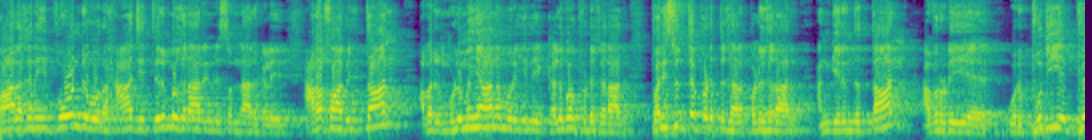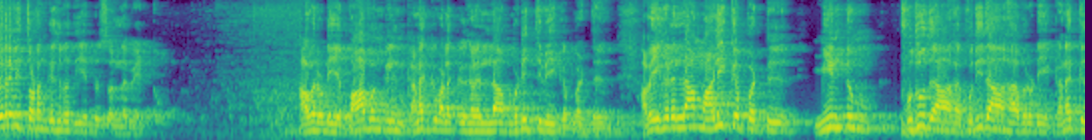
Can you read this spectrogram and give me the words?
பாலகனை போன்று ஒரு ஹாஜி திரும்புகிறார் என்று சொன்னார்களே அரபாவில் தான் அவர் முழுமையான முறையிலே கழுவப்படுகிறார் பரிசுத்தப்படுத்துகப்படுகிறார் அங்கிருந்து தான் அவருடைய ஒரு புதிய பிறவி தொடங்குகிறது என்று சொல்ல வேண்டும். அவருடைய பாவங்களின் கணக்கு வழக்குகள் எல்லாம் முடித்து வைக்கப்பட்டு அவைகளெல்லாம் அழிக்கப்பட்டு மீண்டும் புதுதாக புதிதாக அவருடைய கணக்கு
